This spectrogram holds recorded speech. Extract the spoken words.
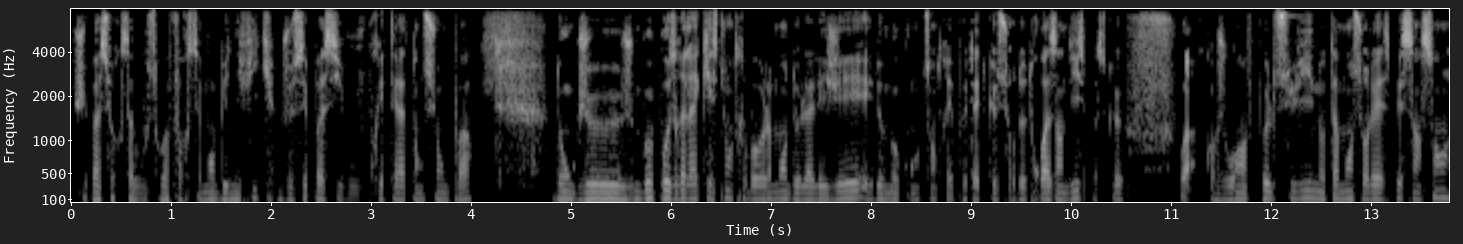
Je suis pas sûr que ça vous soit forcément bénéfique. Je ne sais pas si vous prêtez attention ou pas. Donc, je, me poserai la question très probablement de l'alléger et de me concentrer peut-être que sur deux trois indices parce que quand je vois un peu le suivi, notamment sur le SP500,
